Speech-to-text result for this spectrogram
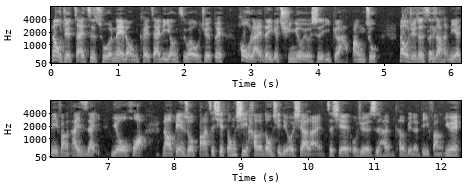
那我觉得再制除了内容可以再利用之外，我觉得对后来的一个群友也是一个帮助。那我觉得这知识长很厉害的地方，他一直在优化，然后变成说把这些东西好的东西留下来，这些我觉得是很特别的地方。因为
